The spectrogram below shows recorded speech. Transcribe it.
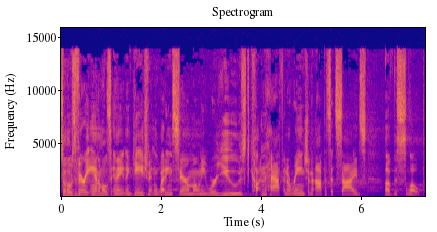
So, those very animals in an engagement and wedding ceremony were used, cut in half, and arranged on opposite sides of the slope.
